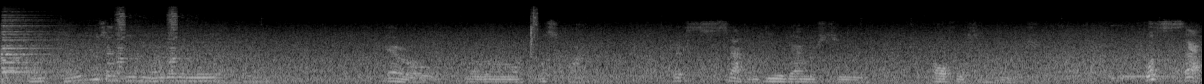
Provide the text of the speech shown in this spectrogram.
Can, can you use anything other than arrow? Uh, what's fine? Let's sap and deal damage to all forces damage. What's sap?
